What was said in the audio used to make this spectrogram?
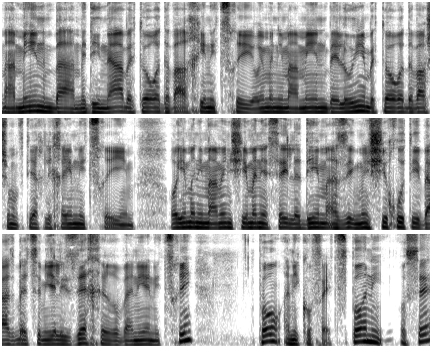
מאמין במדינה בתור הדבר הכי נצחי, או אם אני מאמין באלוהים בתור הדבר שמבטיח לי חיים נצחיים, או אם אני מאמין שאם אני אעשה ילדים אז ימשיכו אותי ואז בעצם יהיה לי זכר ואני אהיה נצחי, פה אני קופץ. פה אני עושה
